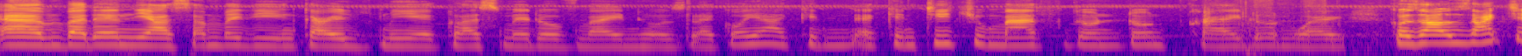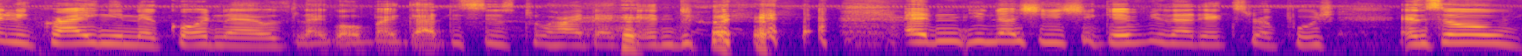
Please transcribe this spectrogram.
Um, but then yeah, somebody encouraged me, a classmate of mine who was like, "Oh yeah, I can I can teach you math. Don't don't cry, don't worry." Because I was actually crying in the corner. I was like, "Oh my God, this is too hard. I can't do it." and you know, she she gave me that extra push, and so.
